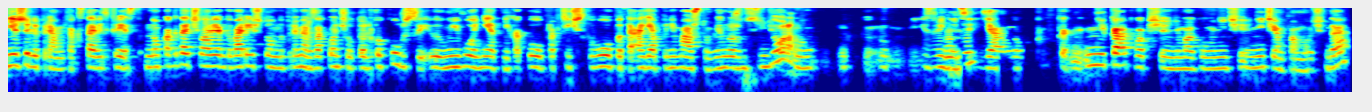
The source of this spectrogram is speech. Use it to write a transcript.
нежели прям так ставить крест. Но когда человек говорит, что он, например, закончил только курсы, и у него нет никакого практического опыта, а я понимаю, что мне нужен сеньора, ну, извините, mm-hmm. я ну, никак вообще не могу ничем, ничем помочь, да.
